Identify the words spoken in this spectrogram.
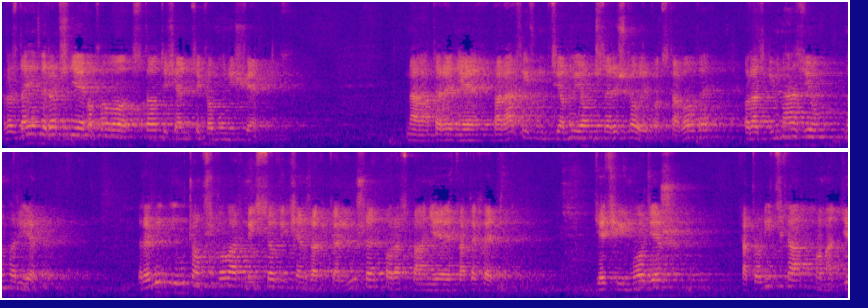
Rozdajemy rocznie około 100 tysięcy komunii świętych. Na terenie parafii funkcjonują cztery szkoły podstawowe oraz gimnazjum numer jeden. Religii uczą w szkołach miejscowi księża wikariusze oraz panie katechetki. Dzieci i młodzież katolicka ponad 95%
